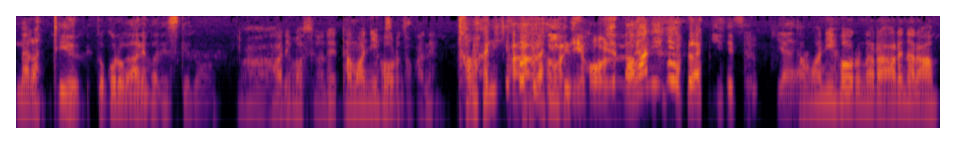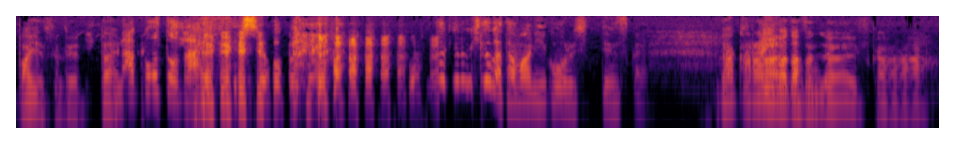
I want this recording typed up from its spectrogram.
ならっていうところがあればですけど、ああ、ありますよね。たまにホールとかね。たまにホールはいいです。たまにホールはいいですよ。いや、たまにホールなら、あれなら安牌ですよ、絶そん対。なことないでしょ。こんだけの人がたまにホール知ってんすかよ。だから今出すんじゃないですか。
